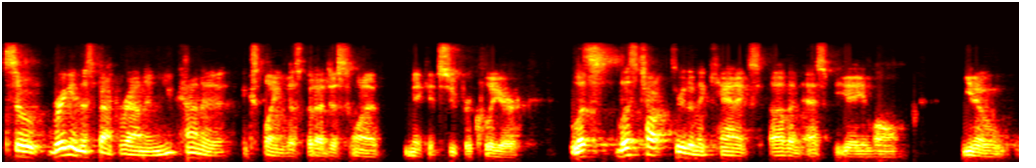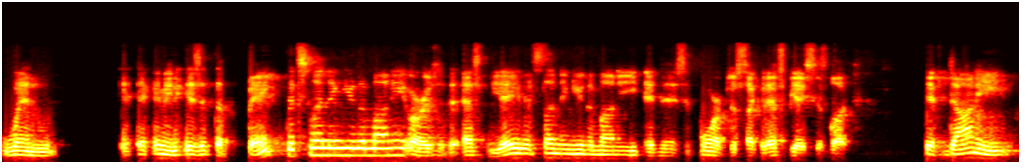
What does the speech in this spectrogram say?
So bringing this back around, and you kind of explained this, but I just want to make it super clear. Let's let's talk through the mechanics of an SBA loan. You know, when I mean, is it the bank that's lending you the money, or is it the SBA that's lending you the money? And is it more of just like the SBA says, look, if Donnie,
